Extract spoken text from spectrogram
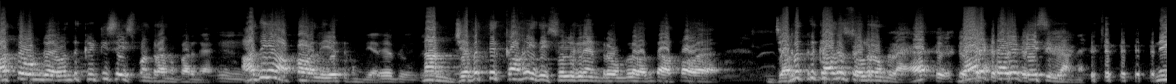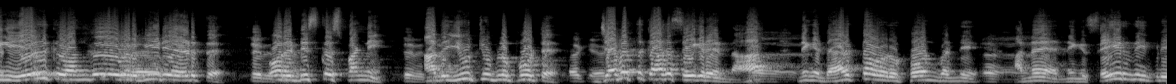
மத்தவங்க வந்து கிரிட்டிசைஸ் பண்றாங்க பாருங்க. அதையும் அப்பாவால ஏத்துக்க முடியாது. நான் ஜெபத்திற்காக இதை சொல்லுகிறேன்றவங்கள வந்து அப்பாவ ஜெபத்துக்காக சொல்றவங்கள டைரக்டாவே பேசிடலாங்க. நீங்க எதுக்கு வந்து ஒரு வீடியோ எடுத்து ஒரு டிஸ்கஸ் பண்ணி அதை யூடியூப்ல போட்டு ஜெபத்துக்காக செய்கிறேன்னா நீங்க டைரக்டா ஒரு போன் பண்ணி. அண்ணே நீங்க செய்யறது இப்படி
